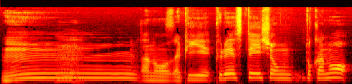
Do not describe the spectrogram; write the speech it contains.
うーん。あの、P、プレイステーションとかの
